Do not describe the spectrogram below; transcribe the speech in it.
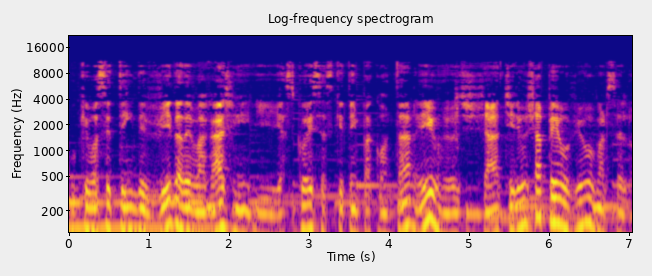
o que você tem de vida, de bagagem e as coisas que tem para contar, eu, eu já tirei o chapéu, viu, Marcelo?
